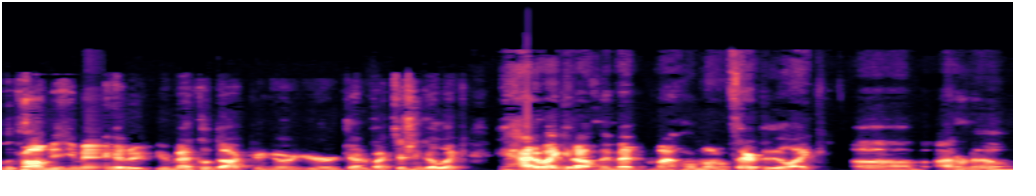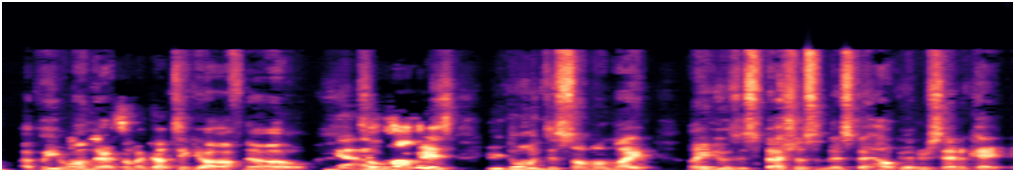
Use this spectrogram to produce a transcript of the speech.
Well, the problem is you may go to your medical doctor or your general practitioner and go like, hey, how do I get off my med- my hormonal therapy? They're like, um, I don't know. I put you on there. It's not my job to take you off. No. Yeah. So a lot of it is you're going to someone like Layne who's a specialist in this to help you understand, okay,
